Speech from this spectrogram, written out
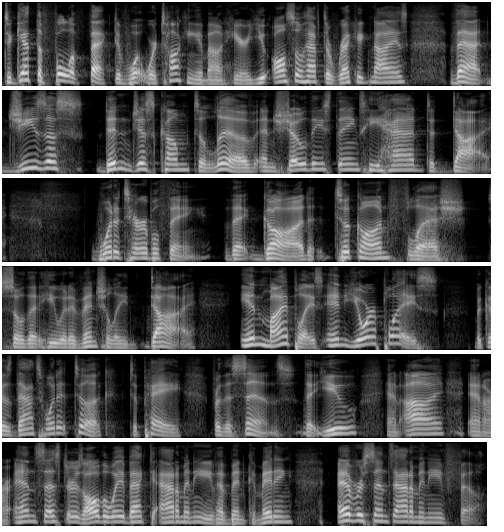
to get the full effect of what we're talking about here, you also have to recognize that Jesus didn't just come to live and show these things, he had to die. What a terrible thing that God took on flesh so that he would eventually die in my place, in your place, because that's what it took to pay for the sins that you and I and our ancestors, all the way back to Adam and Eve, have been committing ever since Adam and Eve fell.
